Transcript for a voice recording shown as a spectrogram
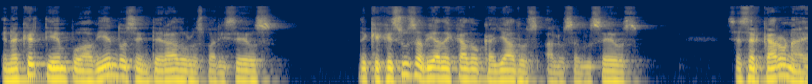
En aquel tiempo, habiéndose enterado los fariseos de que Jesús había dejado callados a los saduceos, se acercaron a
